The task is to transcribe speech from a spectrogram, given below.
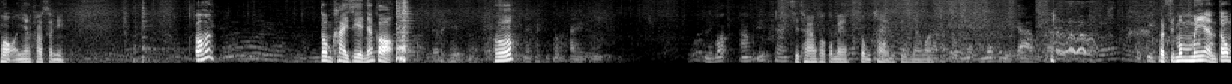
หมอยังครับสนี่โอ้ยต้มไข่เสียนยังเกาะเฮ้อสิทามเขาก็แม่ต้มไข่เสียนยังวะปัดสิมอมเมียนต้ม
